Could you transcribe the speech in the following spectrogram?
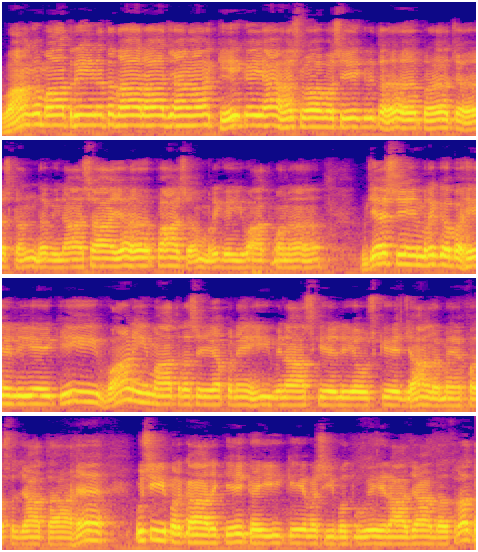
वाङ्मात्रेण तदा राजा केकया स्ववशे कृत प्रच स्कन्दविनाशाय पाशं मृगैवात्मन जैसे मृग बहेलिए की वाणी मात्र से अपने ही विनाश के लिए उसके जाल में फंस जाता है। उसी प्रकार के कई के वशीभूत हुए राजा दशरथ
